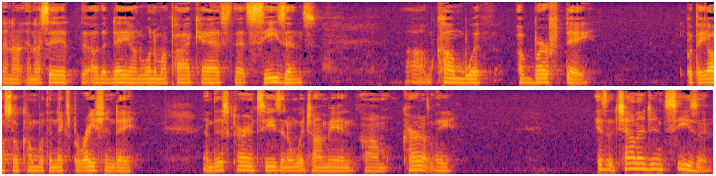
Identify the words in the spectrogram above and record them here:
and I and I said the other day on one of my podcasts that seasons um, come with a birthday, but they also come with an expiration day. And this current season in which I'm in um, currently is a challenging season.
